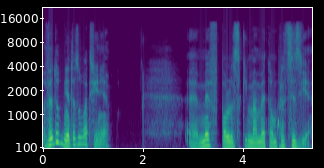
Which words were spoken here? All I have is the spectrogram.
według mnie to jest ułatwienie. E, my w Polskim mamy tą precyzję.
